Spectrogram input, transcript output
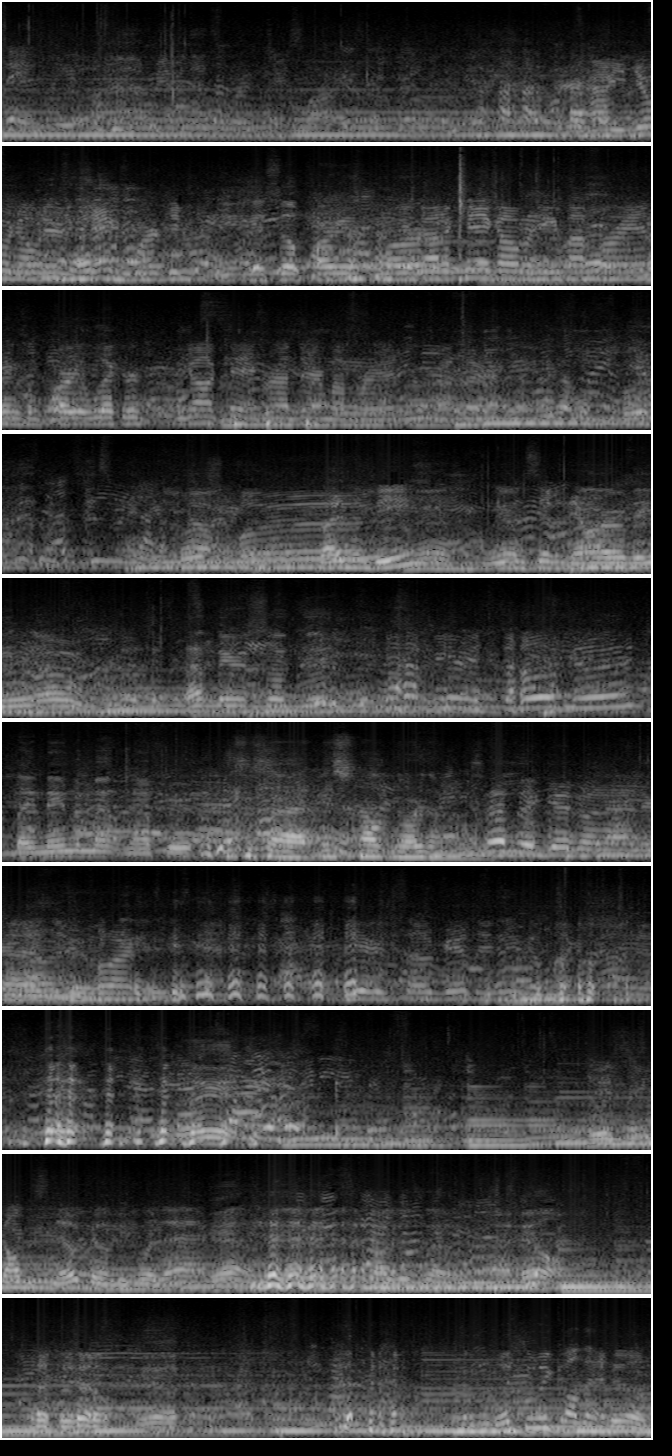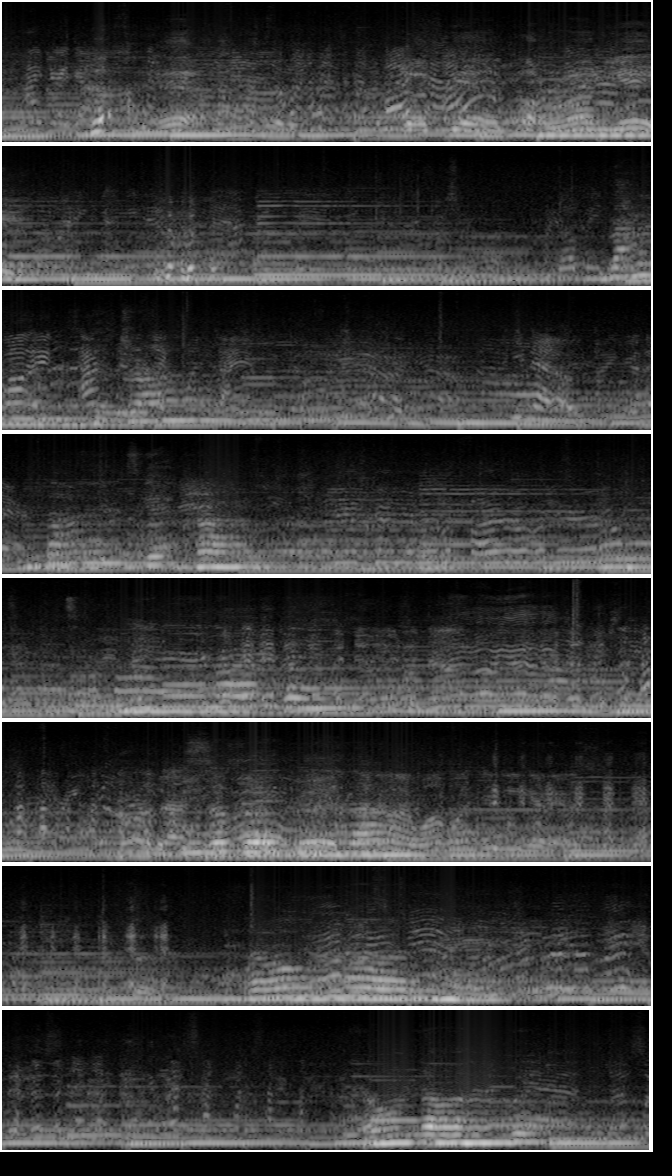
thank you. How you doing over there? The keg's working. Get still party We got a keg over here, my friend. Bring some party liquor. We got a keg right there, my friend. Right there. Vitamin B? We've been sipping the ROV here. No, that beer's so good. That beer is so good. They named the mountain after it. This is uh, this is called Northern Wind. That's a good one, Andrew. That is a good one. Beer is so good, they named it like It was just called the snow cone before that. Yeah, it's called this, uh, a hill. hill. Yeah, what do we call that hill? yeah. Fuck yeah, it's called Rainier. Well, it actually like one diamond. You know, you're there. Lines get crossed. Oh, the beans are so good. No northern wind.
